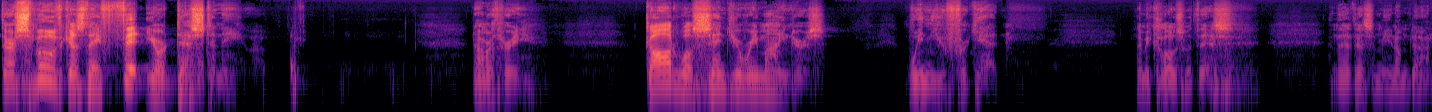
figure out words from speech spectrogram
They're smooth because they fit your destiny. Number three, God will send you reminders when you forget. Let me close with this, and that doesn't mean I'm done.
